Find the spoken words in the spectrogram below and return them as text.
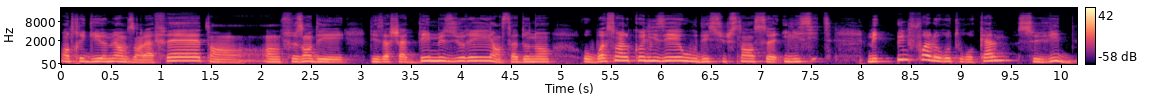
entre guillemets, en faisant la fête, en, faisant des, des achats démesurés, en s'adonnant aux boissons alcoolisées ou des substances illicites. Mais une fois le retour au calme, ce vide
